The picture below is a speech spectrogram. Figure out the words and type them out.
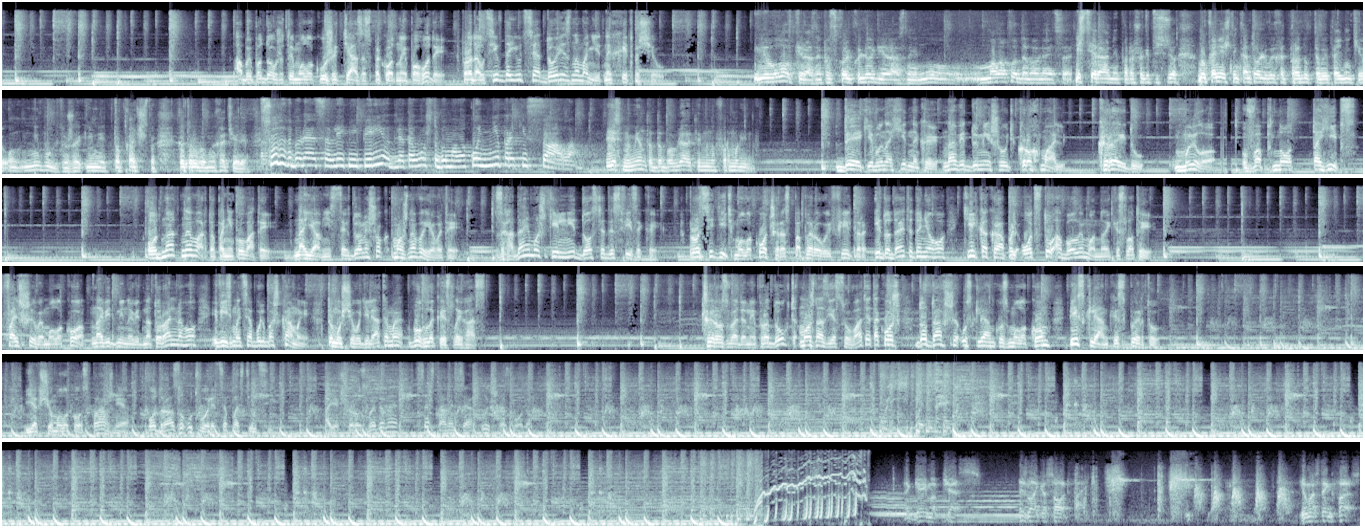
Аби подовжити молоку життя за спекотної погоди, продавці вдаються до різноманітних хитрощів. И уловки разные, поскольку люди разные. Ну, молоко добавляется, и стиральный порошок, это все. Ну, конечный контроль, выход продукта, вы поймите, он не будет уже иметь то качество, которое бы мы хотели. Сода добавляется в летний период для того, чтобы молоко не прокисало. Есть моменты, добавляют именно формалинов. Деякі винахідники навіть домішують крохмаль, крейду, мило, вапно та гіпс. Однак не варто панікувати. Наявність цих домішок можна виявити. Згадаємо шкільні досліди з фізики. Процідіть молоко через паперовий фільтр і додайте до нього кілька крапель оцту або лимонної кислоти. Фальшиве молоко, на відміну від натурального, візьметься бульбашками, тому що виділятиме вуглекислий газ. Чи розведений продукт можна з'ясувати також, додавши у склянку з молоком півсклянки спирту. Якщо молоко справжнє, одразу утворяться пластівці. А якщо розведене, це станеться лише згодом. Sword fight. You must think first.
